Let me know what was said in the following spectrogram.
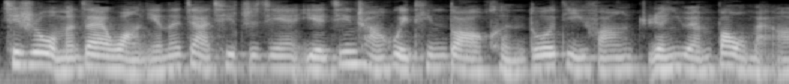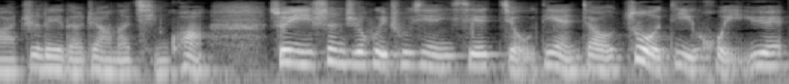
其实我们在往年的假期之间，也经常会听到很多地方人员爆满啊之类的这样的情况，所以甚至会出现一些酒店叫坐地毁约，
